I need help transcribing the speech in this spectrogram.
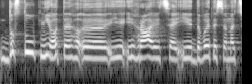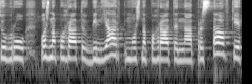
доступні, от, е, і, і граються, і дивитися на цю гру. Можна пограти в більярд, можна пограти на приставки.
